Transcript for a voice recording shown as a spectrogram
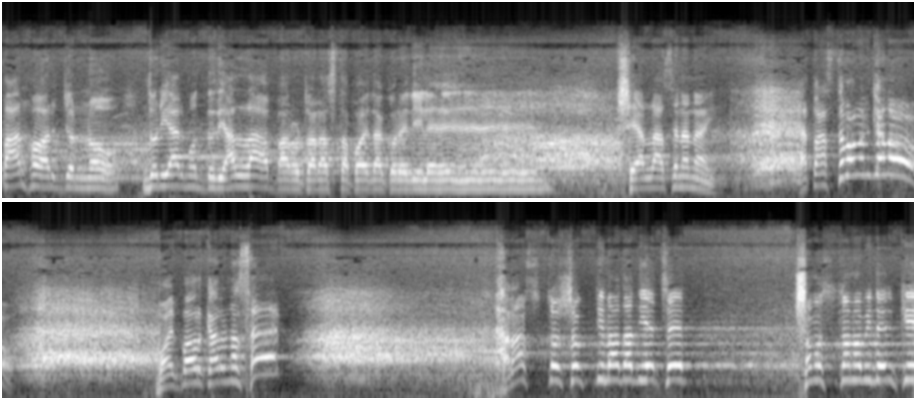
পার হওয়ার জন্য দরিয়ার মধ্য দিয়ে আল্লাহ বারোটা রাস্তা পয়দা করে দিলেন। সে আল্লাহ আছে না নাই? এত আসতে বলেন কেন? ভয় পাওয়ার কারণ আছে? রাষ্ট্র শক্তি বাধা দিয়েছে। সমস্ত নবীদেরকে।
